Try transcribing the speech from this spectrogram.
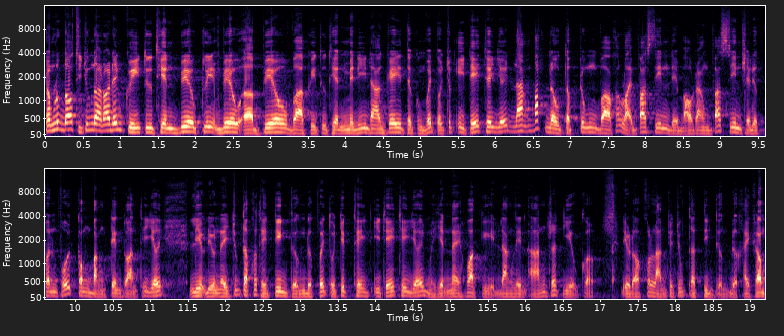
Trong lúc đó thì chúng ta nói đến quỹ từ thiện Bill Clinton, Bill, uh, Bill và quỹ từ thiện Melinda Gates cùng với Tổ chức Y tế Thế giới đang bắt đầu tập trung vào các loại vaccine để bảo rằng vaccine sẽ được phân phối công bằng trên toàn thế giới. Liệu điều này chúng ta có thể tin tưởng được với Tổ chức thế, Y tế Thế giới mà hiện nay Hoa Kỳ đang lên án rất nhiều có điều đó có làm cho chúng ta tin tưởng được hay không?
